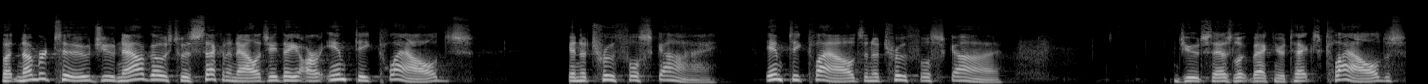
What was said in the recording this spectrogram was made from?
But number two, Jude now goes to his second analogy. They are empty clouds in a truthful sky. Empty clouds in a truthful sky. Jude says, look back in your text, clouds,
